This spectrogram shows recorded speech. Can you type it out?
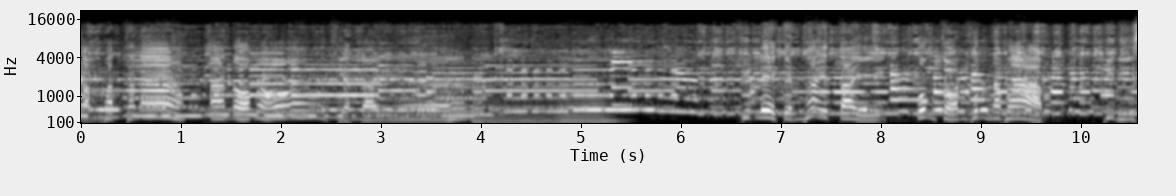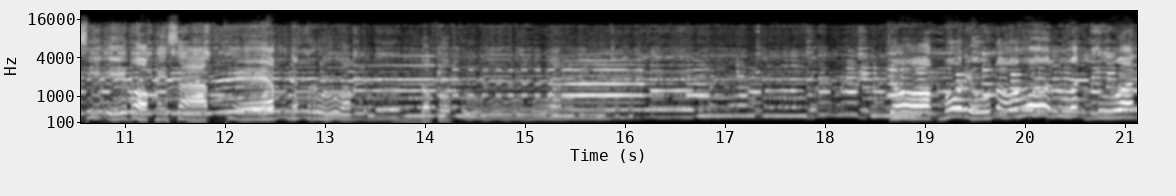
กรรมพัฒนา อ่านออกหนองเขียนใด คิดเลขเป็นไพ่ไต่วงจรคุณภาพ พี่ดีซีเอบอกให้ทราบแถมยังรวมดอกทบ จอกโมเดลนอล้วนล้วน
